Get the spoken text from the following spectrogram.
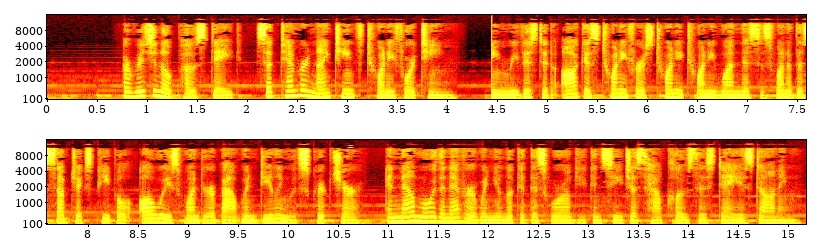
Original post date September 19, 2014 being revisited August 21, 2021. This is one of the subjects people always wonder about when dealing with scripture, and now more than ever, when you look at this world, you can see just how close this day is dawning.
